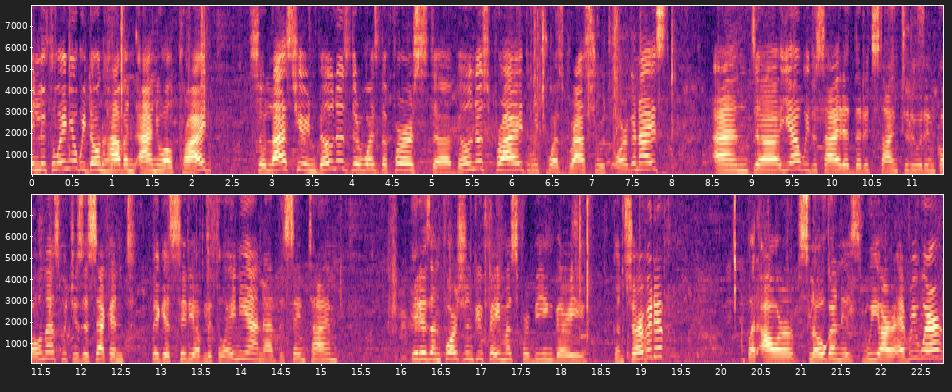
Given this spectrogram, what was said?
In Lithuania, we don't have an annual pride. So last year in Vilnius, there was the first uh, Vilnius Pride, which was grassroots organized. And uh, yeah, we decided that it's time to do it in Kaunas, which is the second biggest city of Lithuania. And at the same time, it is unfortunately famous for being very conservative. But our slogan is We Are Everywhere.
